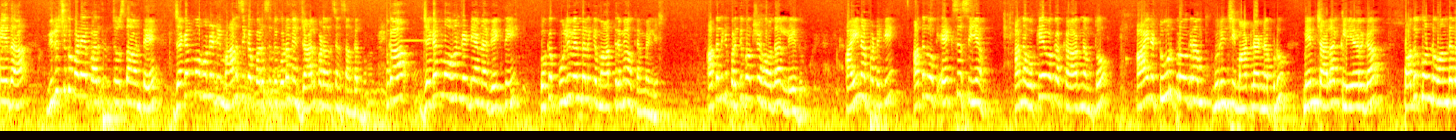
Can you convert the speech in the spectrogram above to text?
మీద విరుచుకుపడే పరిస్థితి చూస్తా ఉంటే జగన్మోహన్ రెడ్డి మానసిక పరిస్థితి కూడా మేము జాలిపడాల్సిన సందర్భం. ఒక జగన్మోహన్ రెడ్డి అన్న వ్యక్తి ఒక పులివెందలకి మాత్రమే ఒక ఎమ్మెల్యే. అతనికి ప్రతిపక్ష హోదా లేదు. అయినప్పటికీ అతను ఒక ఎక్స్ సీఎం. అన్న ఒకే ఒక కారణంతో ఆయన టూర్ ప్రోగ్రాం గురించి మాట్లాడినప్పుడు మేము చాలా క్లియర్గా పదకొండు వందల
